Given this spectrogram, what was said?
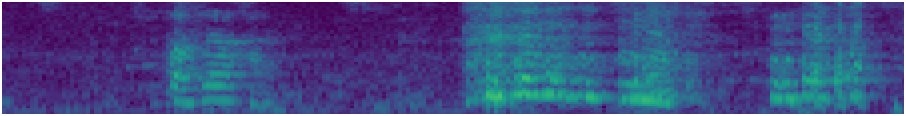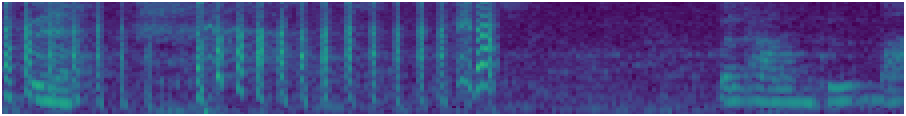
ๆถอดเสื้อค่ะดูเนี่ยดูเนี่ย มันทาลงพื้นบ้า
